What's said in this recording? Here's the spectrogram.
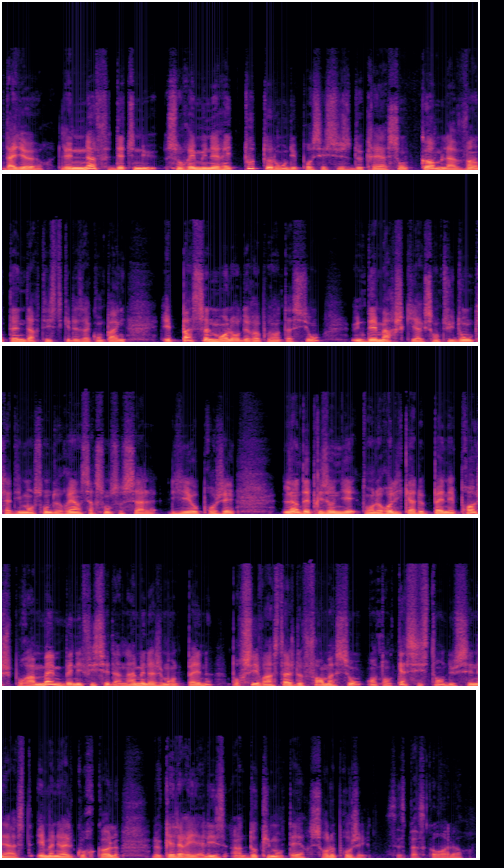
D'ailleurs, les neuf détenus sont rémunérés tout au long du processus de création, comme la vingtaine d'artistes qui les accompagnent, et pas seulement lors des représentations, une démarche qui accentue donc la dimension de réinsertion sociale liée au projet. L'un des prisonniers dont le reliquat de peine est proche pourra même bénéficier d'un aménagement de peine pour suivre un stage de formation en tant qu'assistant du cinéaste Emmanuel Courcol, lequel réalise un documentaire sur le projet. Ça se passe quand alors?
